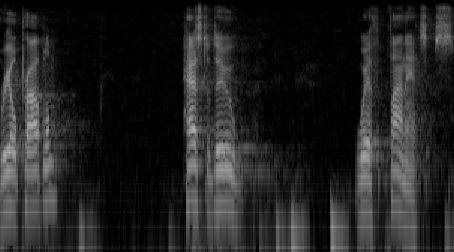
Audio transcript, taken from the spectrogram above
real problem has to do with finances.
